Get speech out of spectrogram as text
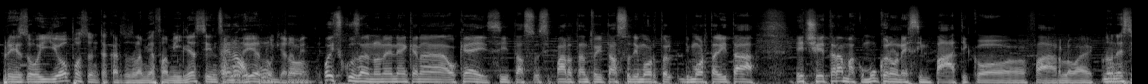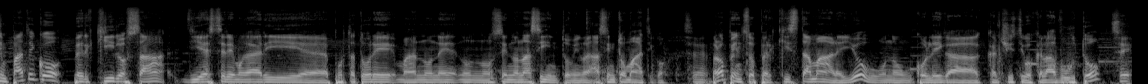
preso io posso intaccare tutta la mia famiglia senza Eh no, morirlo appunto. chiaramente. Poi scusa, non è neanche una. Ok, sì, tasso- si parla tanto di tasso di, morto- di mortalità, eccetera, ma comunque non è simpatico farlo, ecco. Non è simpatico per chi lo sa di essere magari eh, portatore ma non, è, non, non, se- non ha sintomi, asintomatico. Sì. Però penso per chi sta male, io ho un, un collega calcistico che l'ha avuto Sì.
